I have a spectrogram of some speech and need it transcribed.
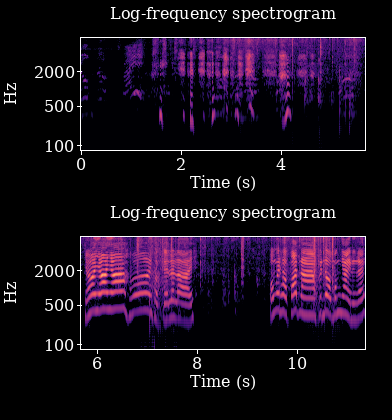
ยกขึ้นย้อไรย่อย่อย่อเฮ้ย ขอบใจละลาย ๆผมไปทับปัดนาเป็นดอกบางใหญ่หนึ่งเลย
